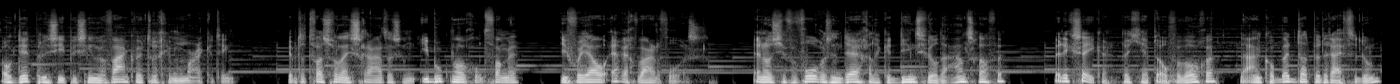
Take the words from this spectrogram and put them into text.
Ook dit principe zien we vaak weer terug in marketing. Je hebt het vast wel eens gratis een e-book mogen ontvangen die voor jou erg waardevol was. En als je vervolgens een dergelijke dienst wilde aanschaffen, weet ik zeker dat je hebt overwogen de aankoop bij dat bedrijf te doen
